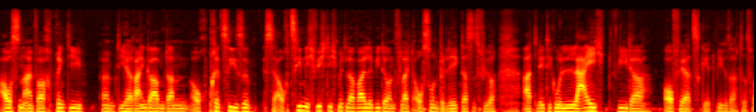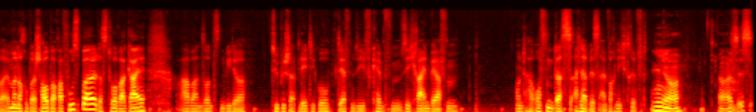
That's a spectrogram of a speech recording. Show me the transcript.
außen einfach bringt die ähm, die Hereingaben dann auch präzise. Ist ja auch ziemlich wichtig mittlerweile wieder und vielleicht auch so ein Beleg, dass es für Atletico leicht wieder aufwärts geht. Wie gesagt, das war immer noch überschaubarer Fußball, das Tor war geil, aber ansonsten wieder typisch Atletico, defensiv kämpfen, sich reinwerfen und hoffen, dass Alaves einfach nicht trifft. Ja, ja es ist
